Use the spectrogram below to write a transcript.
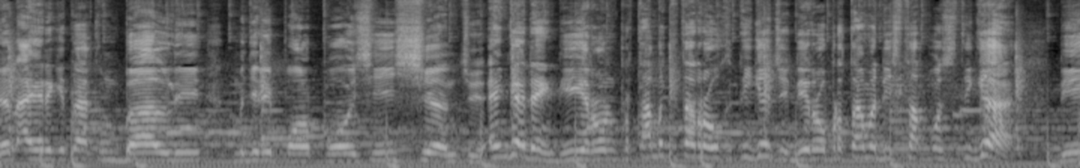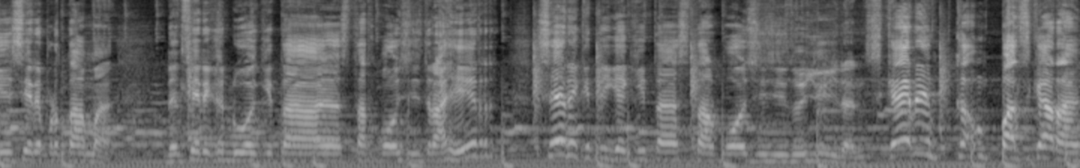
Dan akhirnya kita kembali menjadi pole position cuy. Eh enggak deng, di round pertama kita row ketiga cuy. Di row pertama di start posisi tiga Di seri pertama Dan seri kedua kita start posisi terakhir. Seri ketiga kita start posisi 7 Dan seri keempat sekarang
